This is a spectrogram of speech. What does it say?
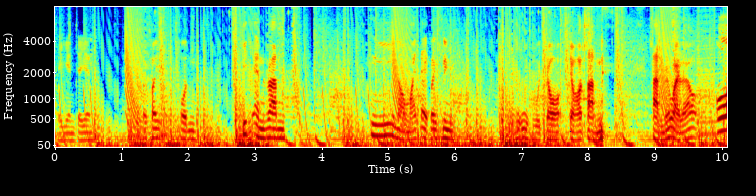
ใจเย็นใจเย็น ค่อยๆทนฮิตแอนรัน นี่หน่อไม้แตกไปอีกหนึ่งโอ้โหจอจอสั่น สั่นไม่ไหวแล้ว โอ้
